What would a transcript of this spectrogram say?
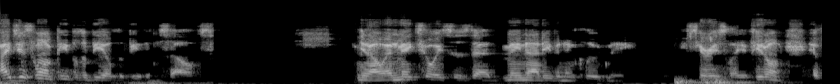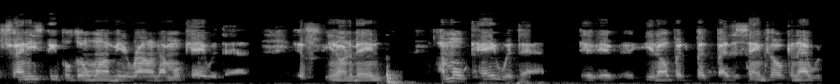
I just want people to be able to be themselves. You know, and make choices that may not even include me. Seriously, if you don't, if Chinese people don't want me around, I'm okay with that. If you know what I mean, I'm okay with that. If, if, you know, but but by the same token, I would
